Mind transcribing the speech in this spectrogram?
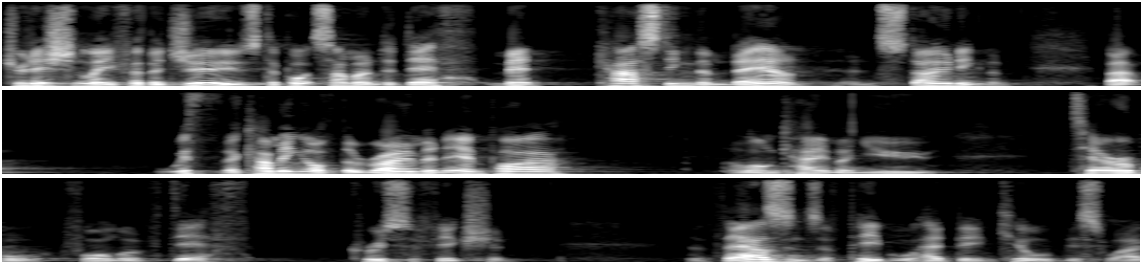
Traditionally, for the Jews, to put someone to death meant casting them down and stoning them. But with the coming of the Roman Empire, along came a new terrible form of death crucifixion. And thousands of people had been killed this way.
